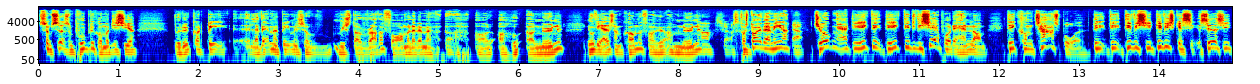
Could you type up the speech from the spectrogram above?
som sidder som publikum, og de siger, vil du ikke godt bede, øh, lad være med at bede med så Mr. Rutherford, om at lade være med at, at, at, at nynne. Nu er vi alle sammen kommet for at høre om nynne. Åh, sjovt. Forstår I, hvad jeg mener? Ja. Joken er, det er ikke det, det, er ikke det, vi ser på, det handler om. Det er kommentarsporet. Det, det, det vil sige, det vi skal sidde og sige,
